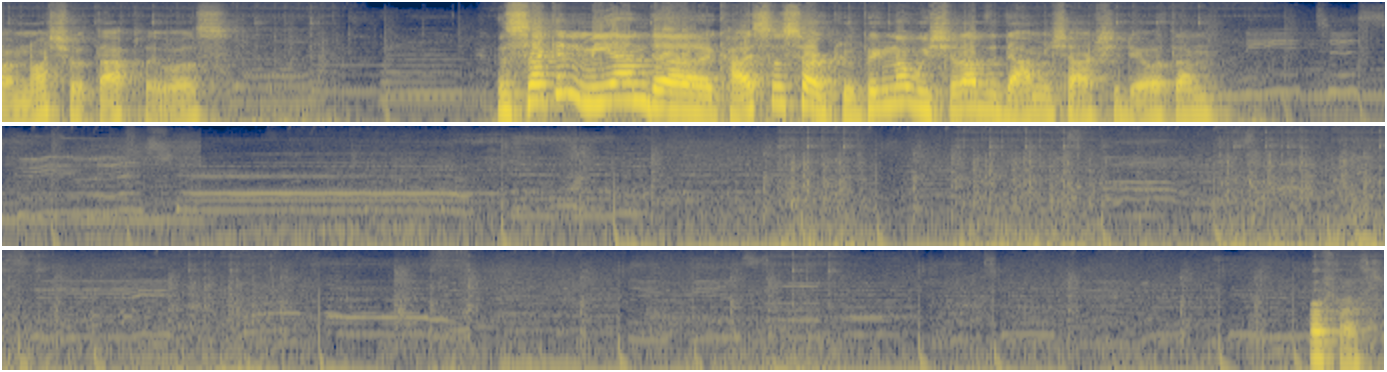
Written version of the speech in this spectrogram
I'm not sure what that play was. The second me and uh, Kai'Sa start grouping though, we should have the damage to actually deal with them. Perfect.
